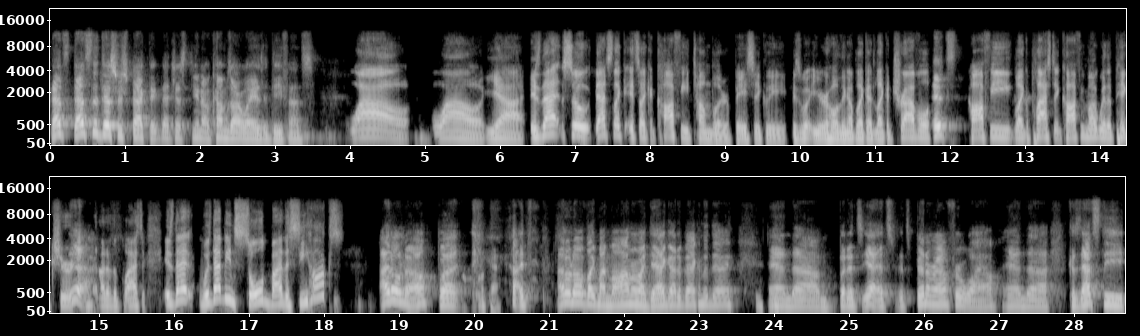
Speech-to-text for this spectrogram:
that's that's the disrespect that, that just you know comes our way as a defense. Wow. Wow. Yeah. Is that so that's like it's like a coffee tumbler basically is what you're holding up like a like a travel it's coffee like a plastic coffee mug with a picture yeah. out of the plastic. Is that was that being sold by the Seahawks? I don't know, but okay. I I don't know if like my mom or my dad got it back in the day. And um but it's yeah, it's it's been around for a while and uh cuz that's the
